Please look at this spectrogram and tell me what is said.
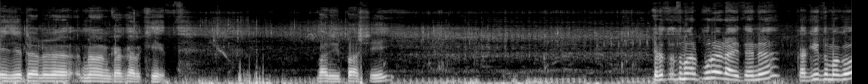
এই যেটা হলো নারায়ণ কাকার ক্ষেত। বাড়ির পাশেই। এটা তো তোমার পুরাটাই, তাই না? কাকি তোমাকে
